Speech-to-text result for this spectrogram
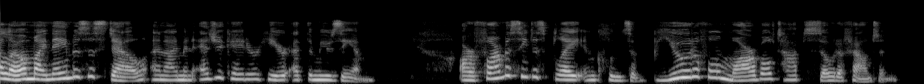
Hello, my name is Estelle, and I'm an educator here at the museum. Our pharmacy display includes a beautiful marble topped soda fountain,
